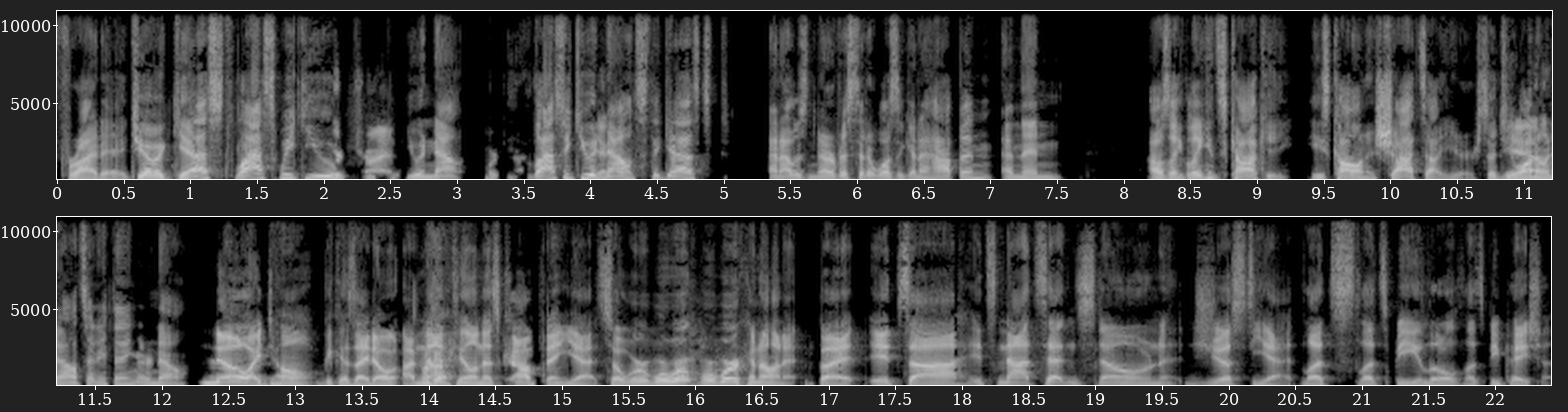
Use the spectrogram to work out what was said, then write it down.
Friday. Do you have a guest? Last week you We're trying. you announced last week you Yeah, announced the guest and i was nervous that it wasn't going to happen and then i was like lincoln's cocky he's calling his shots out here so do you want to announce anything or no No, I don't because I don't. I'm Okay. not feeling as confident yet. So we're we're we're working on it, but it's uh it's not set in stone just yet. Let's let's be a little let's be patient.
